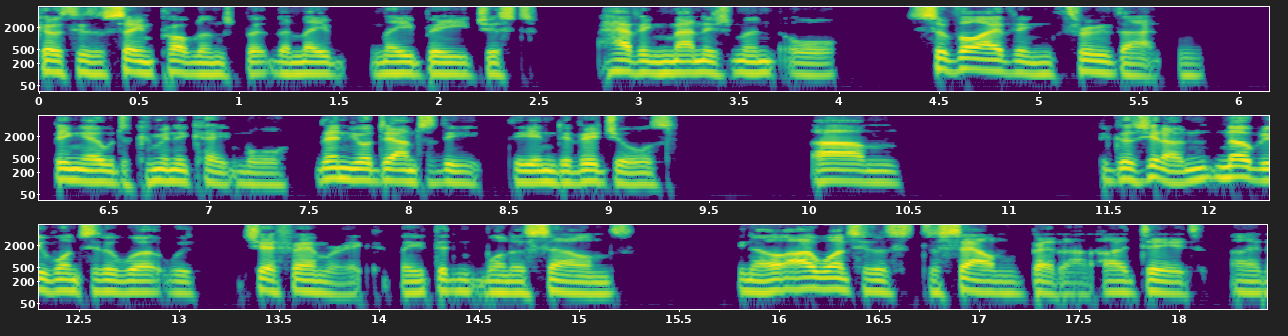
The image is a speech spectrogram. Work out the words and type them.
go through the same problems, but they may maybe just having management or surviving through that, being able to communicate more. Then you're down to the the individuals, um, because you know nobody wanted to work with Geoff Emerick. They didn't want to sound, you know, I wanted us to sound better. I did. I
